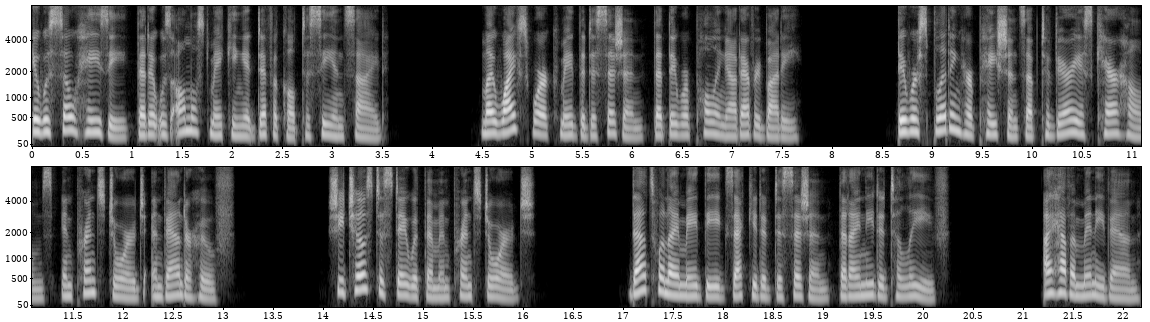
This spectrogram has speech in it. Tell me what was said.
It was so hazy that it was almost making it difficult to see inside. My wife's work made the decision that they were pulling out everybody. They were splitting her patients up to various care homes in Prince George and Vanderhoof. She chose to stay with them in Prince George. That's when I made the executive decision that I needed to leave. I have a minivan.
